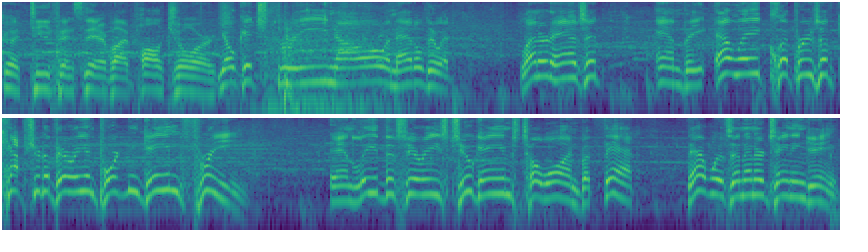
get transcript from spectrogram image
Good defense there by Paul George. Jokic three, no, and that'll do it. Leonard has it, and the LA Clippers have captured a very important game three and lead the series two games to one. But that that was an entertaining game.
